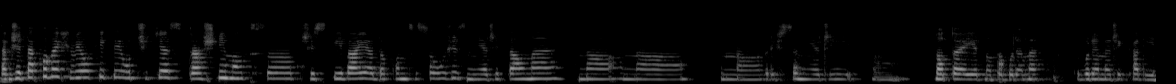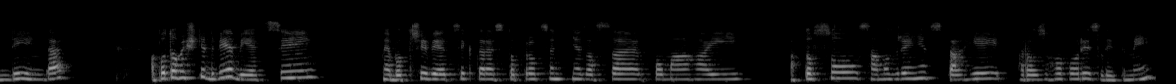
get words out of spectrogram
takže takové chvilky ty určitě strašně moc uh, přispívají a dokonce jsou už změřitelné, na, na, na, když se měří, um, no to je jedno, to budeme, to budeme říkat jindy, jinde. A potom ještě dvě věci, nebo tři věci, které stoprocentně zase pomáhají a to jsou samozřejmě vztahy, rozhovory s lidmi,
